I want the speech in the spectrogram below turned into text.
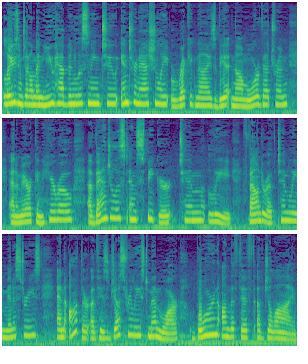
Ladies and gentlemen, you have been listening to internationally recognized Vietnam War veteran and American hero, evangelist, and speaker Tim Lee, founder of Tim Lee Ministries and author of his just released memoir, Born on the 5th of July.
